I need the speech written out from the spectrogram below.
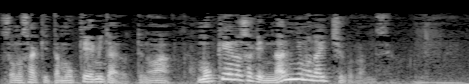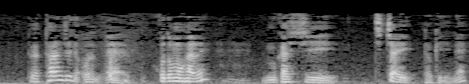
そのさっき言った模型みたいのっていうのは模型の先に何にもないっていうことなんですよ。だから単純に俺ね子供がね昔ちっちゃい時にね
